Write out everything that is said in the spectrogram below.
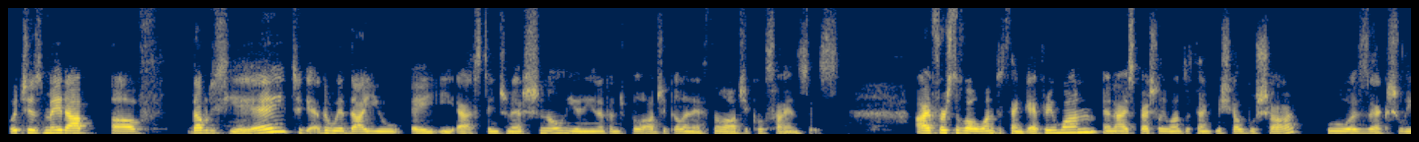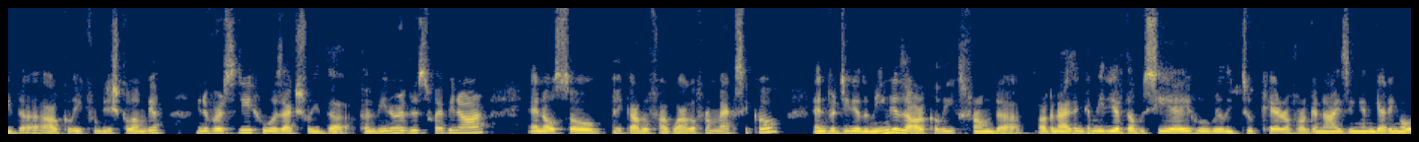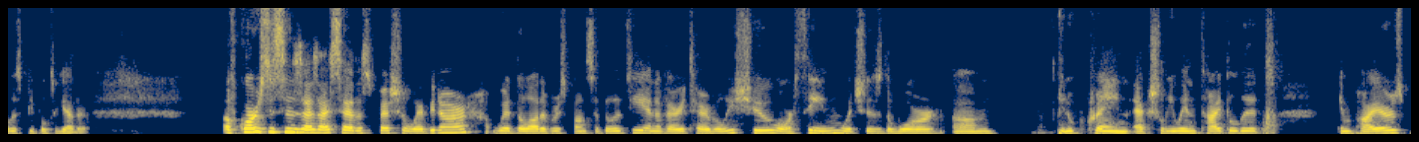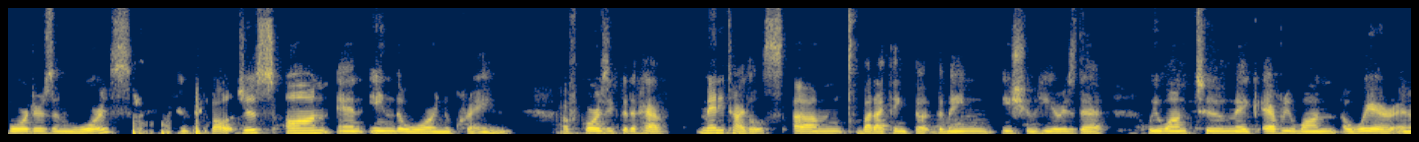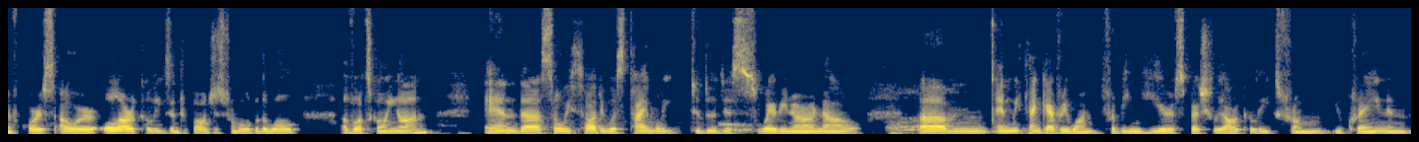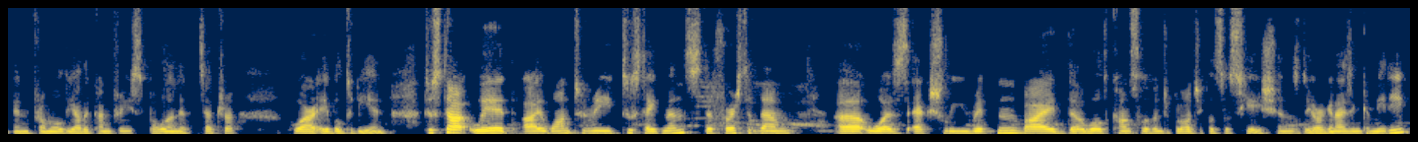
which is made up of WCAA together with IUAES, the International Union of Anthropological and Ethnological Sciences. I first of all want to thank everyone, and I especially want to thank Michel Bouchard, who was actually the our colleague from British Columbia University, who was actually the convener of this webinar, and also Ricardo Fagoaga from Mexico, and Virginia Dominguez, our colleagues from the organizing committee of WCA, who really took care of organizing and getting all these people together. Of course, this is, as I said, a special webinar with a lot of responsibility and a very terrible issue or theme, which is the war um, in Ukraine. Actually, we entitled it Empires, Borders and Wars, and Anthropologists on and in the War in Ukraine. Of course, it could have many titles, um, but I think that the main issue here is that we want to make everyone aware, and of course, our all our colleagues anthropologists from all over the world of what's going on. And uh, so we thought it was timely to do this webinar now. Um, and we thank everyone for being here, especially our colleagues from Ukraine and, and from all the other countries, Poland, etc., who are able to be in. To start with, I want to read two statements. The first of them uh, was actually written by the World Council of Anthropological Associations, the organizing committee,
